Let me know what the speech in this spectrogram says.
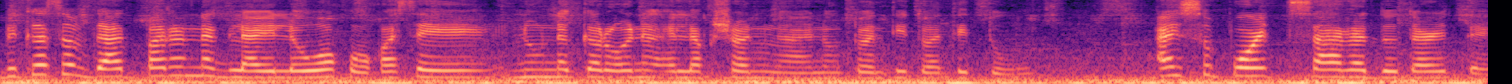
because of that, parang naglaylo ako kasi nung nagkaroon ng election nga nung 2022, I support Sara Duterte.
